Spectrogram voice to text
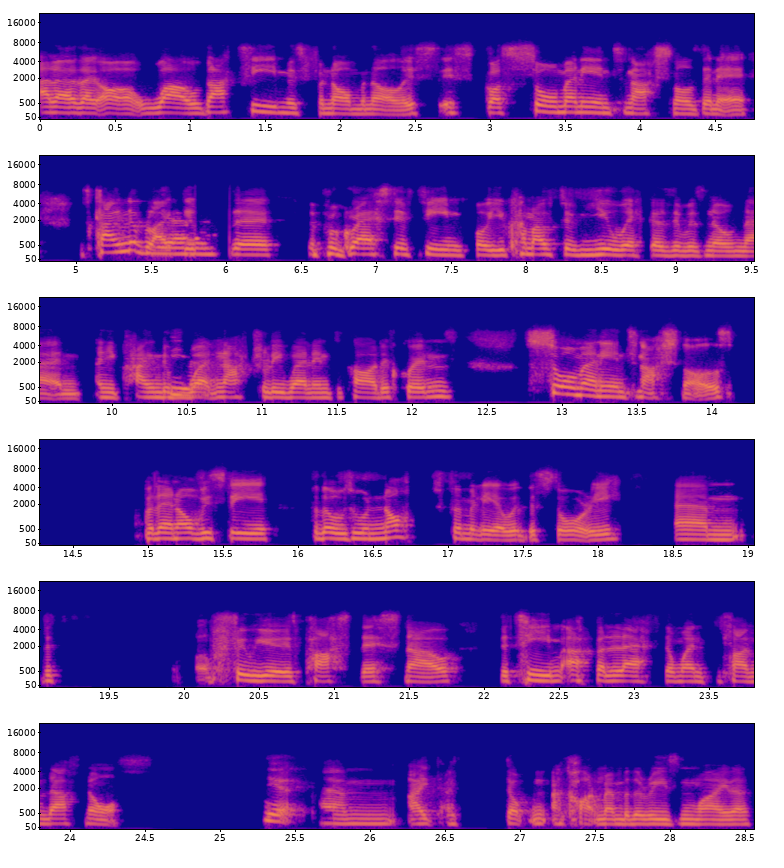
and I was like, oh, wow, that team is phenomenal. It's, it's got so many internationals in it. It's kind of like Yeah. the, the, progressive team for you come out of UWIC, as it was known then, and you kind of Yeah. went naturally went into Cardiff Quins. So many internationals. But then obviously, for those who are not familiar with the story, um, the, a few years past this now, the team up and left and went to Llandaff North. Yeah. Um, I, I don't, I can't remember the reason why that,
